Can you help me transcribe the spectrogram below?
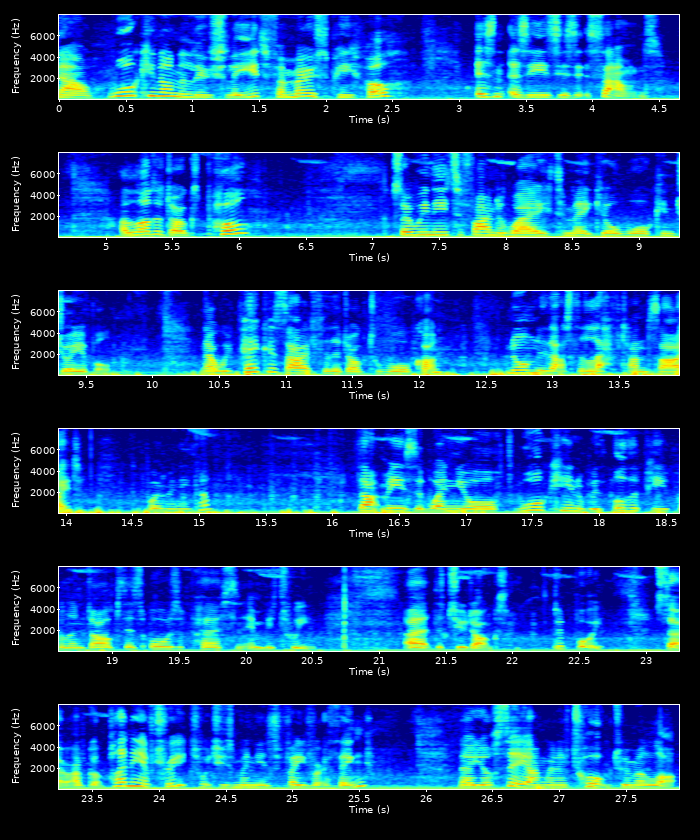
Now, walking on a loose lead for most people isn't as easy as it sounds. A lot of dogs pull, so we need to find a way to make your walk enjoyable. Now we pick a side for the dog to walk on. Normally that's the left hand side. Good Boy, Minnie, come. That means that when you're walking with other people and dogs, there's always a person in between uh, the two dogs. Good boy. So I've got plenty of treats, which is Minion's favourite thing. Now you'll see I'm going to talk to him a lot.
